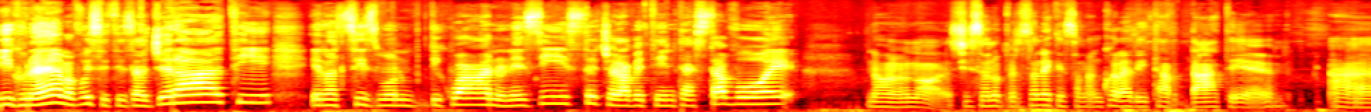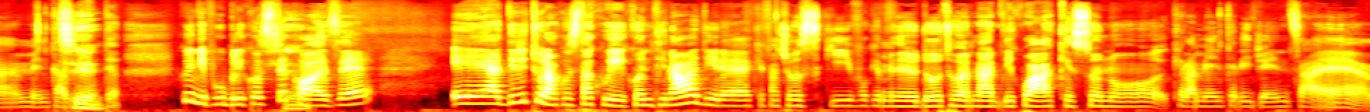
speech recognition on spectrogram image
dicono eh ma voi siete esagerati, il razzismo di qua non esiste, ce l'avete in testa voi. No, no, no, ci sono persone che sono ancora ritardate uh, mentalmente. Sì. Quindi pubblico queste sì. cose e addirittura questa qui continuava a dire che facevo schifo, che me ne devo tornare di qua, che, sono, che la mia intelligenza è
